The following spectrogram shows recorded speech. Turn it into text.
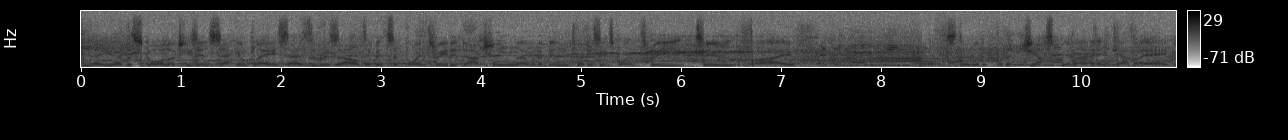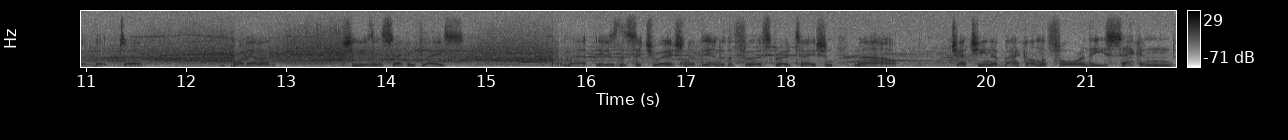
And there you have the score. Look, she's in second place as a result. If it's a 0.3 deduction, that would have been 26.325. That still would have put her just behind Kabaeva, but uh, whatever. She is in second place. And that is the situation at the end of the first rotation. Now, Tchachina back on the floor in the second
